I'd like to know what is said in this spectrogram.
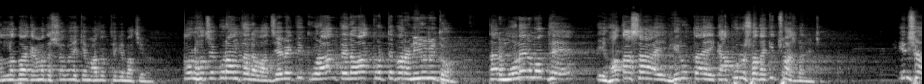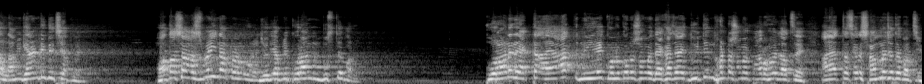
আল্লাহ পাক আমাদের সবাইকে মাদক থেকে বাঁচিয়ে। আমল হচ্ছে কোরআন তেলাওয়াত। যে ব্যক্তি কোরআন তেলাওয়াত করতে পারে নিয়মিত, তার মনের মধ্যে এই হতাশা, এই ভীরুতা, এই কাপুরুষতা কিচ্ছু আসবে না ইনশাল্লাহ আমি গ্যারান্টি দিচ্ছি আপনাকে। হতাশা আসবেই না আপনার মনে, যদি আপনি কোরআন বুঝতে পারেন। কোরআনের একটা আয়াত নিয়ে কোনো কোনো সময় দেখা যায় দুই তিন ঘণ্টা সময় পার হয়ে যাচ্ছে, আয়াতটা ছেড়ে সামনে যেতে পারছি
